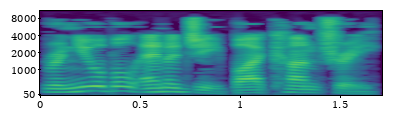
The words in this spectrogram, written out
Renewable energy by country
